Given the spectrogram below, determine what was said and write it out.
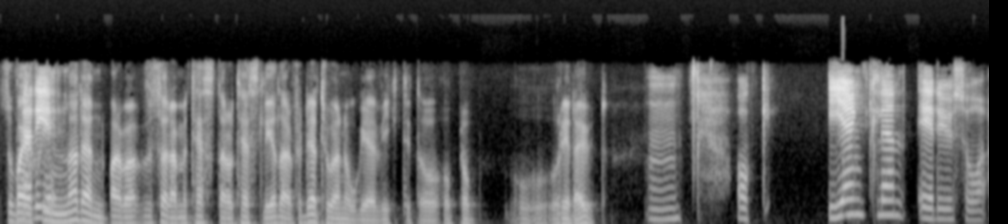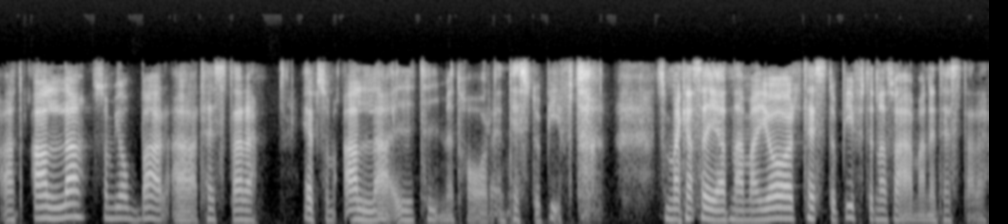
så vad är det... skillnaden bara sådär med testare och testledare? För det tror jag nog är viktigt att, att, att reda ut. Mm. Och egentligen är det ju så att alla som jobbar är testare eftersom alla i teamet har en testuppgift. Så man kan säga att när man gör testuppgifterna så är man en testare.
